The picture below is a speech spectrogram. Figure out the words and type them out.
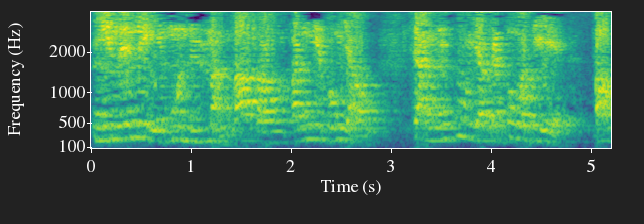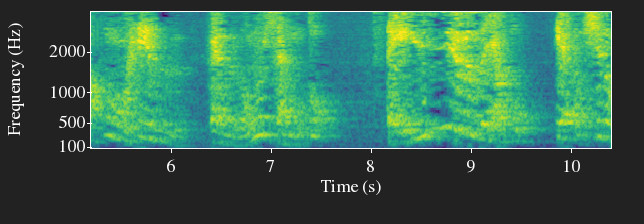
你们内幕女们拉到当年朋友，讲古要个多点，把不黑子跟龙相多，对于女人要多，点不启动。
